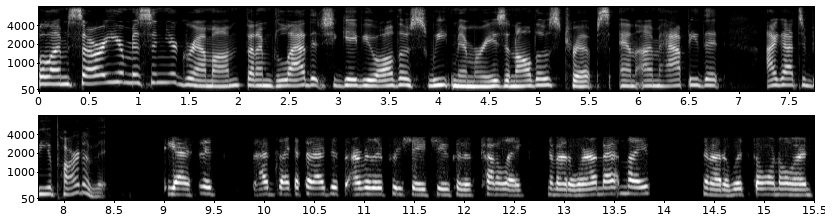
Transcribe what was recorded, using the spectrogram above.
Well, I'm sorry you're missing your grandma, but I'm glad that she gave you all those sweet memories and all those trips. And I'm happy that I got to be a part of it. Yes, it's like I said, I just I really appreciate you because it's kind of like no matter where I'm at in life, no matter what's going on,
